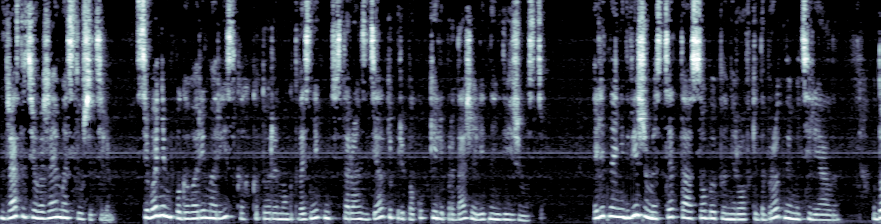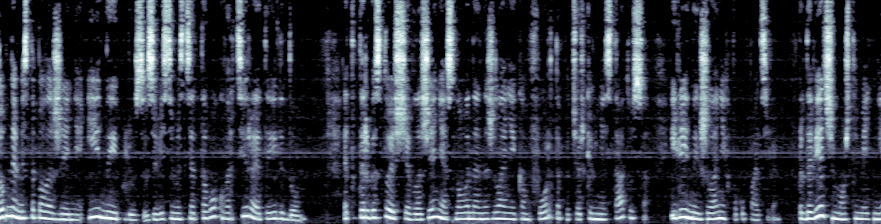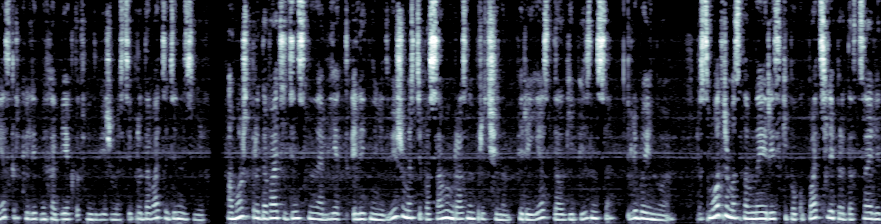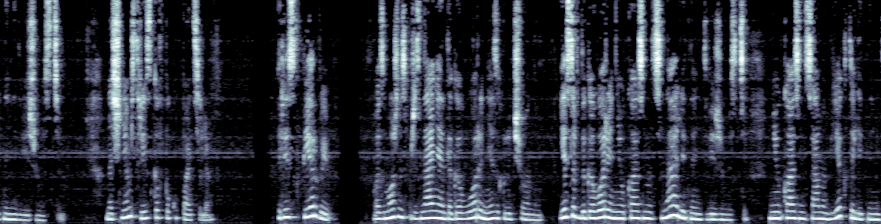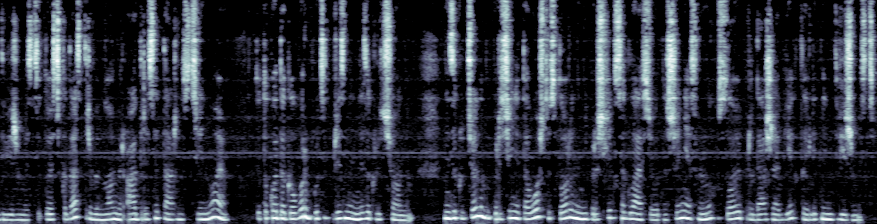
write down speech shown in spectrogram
Здравствуйте, уважаемые слушатели! Сегодня мы поговорим о рисках, которые могут возникнуть у сторон сделки при покупке или продаже элитной недвижимости. Элитная недвижимость – это особые планировки, добротные материалы, удобное местоположение и иные плюсы, в зависимости от того, квартира это или дом. Это дорогостоящее вложение, основанное на желании комфорта, подчеркивании статуса или иных желаниях покупателя. Продавец же может иметь несколько элитных объектов недвижимости и продавать один из них, а может продавать единственный объект элитной недвижимости по самым разным причинам – переезд, долги бизнеса, либо иное. Рассмотрим основные риски покупателя и продавца элитной недвижимости. Начнем с рисков покупателя. Риск первый – возможность признания договора незаключенным. Если в договоре не указана цена элитной недвижимости, не указан сам объект элитной недвижимости, то есть кадастровый номер, адрес, этажность и иное, то такой договор будет признан незаключенным – не заключенным по причине того, что стороны не пришли к согласию в отношении основных условий продажи объекта элитной недвижимости.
